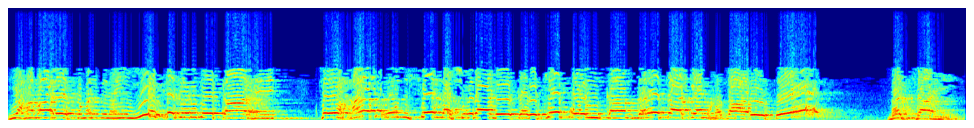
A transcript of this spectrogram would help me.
یہ ہمارے سمجھ میں نہیں، یہ تجربے کار ہیں۔ تو ہم ان سے مشورہ لے کر کے کوئی کام کریں تاکہ ہم خسارے سے بچ جائیں۔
